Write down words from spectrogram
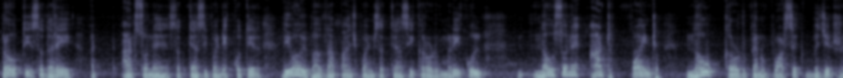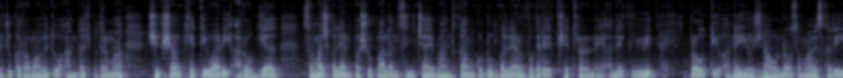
પ્રવૃત્તિ સદરે આઠસો ને સત્યાસી પોઈન્ટ એકોતેર, દેવા વિભાગના પાંચ પોઈન્ટ સત્યાસી કરોડ મળી કુલ નવસો ને આઠ પોઈન્ટ નવ કરોડ રૂપિયાનું વાર્ષિક બજેટ રજૂ કરવામાં આવ્યું હતું. આ અંદાજપત્રમાં શિક્ષણ, ખેતીવાડી, આરોગ્ય, સમાજ કલ્યાણ, પશુપાલન, સિંચાઈ, બાંધકામ, કુટુંબ કલ્યાણ વગેરે ક્ષેત્રોને અનેક વિવિધ પ્રવૃત્તિઓ અને યોજનાઓનો સમાવેશ કરી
